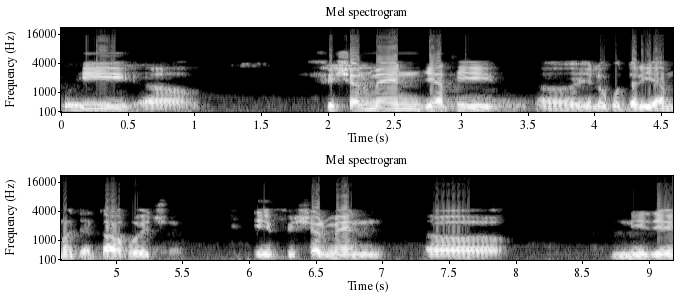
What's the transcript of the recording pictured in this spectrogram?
કોઈ ફિશરમેન જ્યાંથી એ લોકો દરિયામાં જતા હોય છે, એ ફિશરમેનની જે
